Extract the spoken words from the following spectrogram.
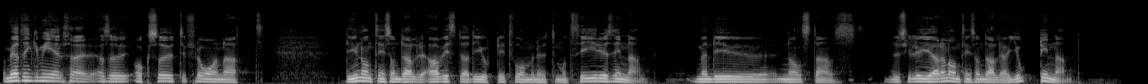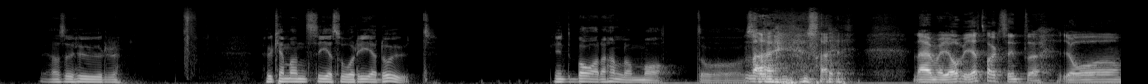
Men jag tänker mer så här, alltså också utifrån att det är ju någonting som du aldrig, ja visst du hade gjort det i två minuter mot Sirius innan. Men det är ju någonstans du skulle ju göra någonting som du aldrig har gjort innan. Alltså hur, hur kan man se så redo ut? Det kan inte bara handla om mat och Nej, nej. nej men jag vet faktiskt inte. Jag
